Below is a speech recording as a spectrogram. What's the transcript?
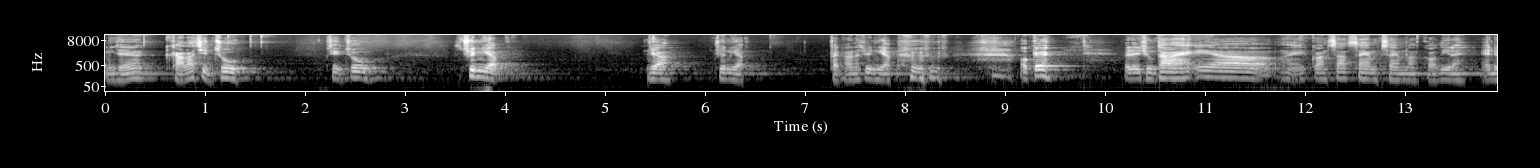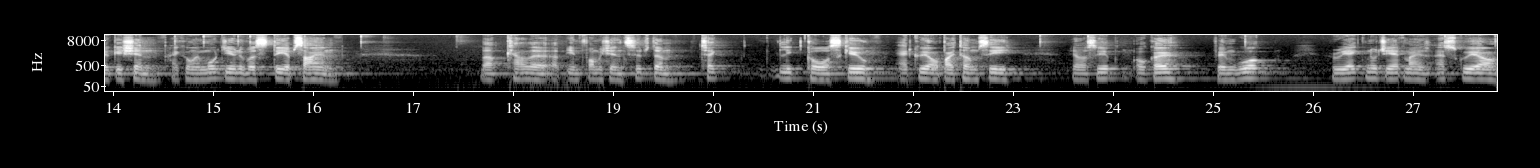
mình thấy khá là chỉn chu. Chỉn chu. Chuyên nghiệp. Yeah chuyên nghiệp. Phải nói là chuyên nghiệp. Ok. Vậy thì chúng ta hãy uh, hãy quan sát xem xem là có gì đây. Education 2021 University of Science. Bachelor of Information System Technical Skill SQL Python C JavaScript OK Framework React Node.js MySQL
